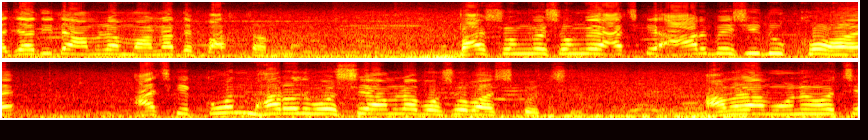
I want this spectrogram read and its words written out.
আজাদিটা আমরা মানাতে পারতাম না। তার সঙ্গে সঙ্গে আজকে আর বেশি দুঃখ হয়, আজকে কোন ভারতবর্ষে আমরা বসবাস করছি? আমরা মনে হচ্ছে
